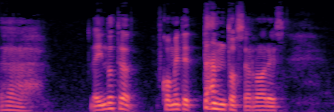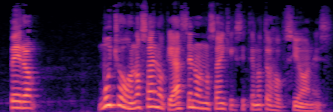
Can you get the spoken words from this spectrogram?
Ah, la industria comete tantos errores, pero muchos o no saben lo que hacen o no saben que existen otras opciones.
